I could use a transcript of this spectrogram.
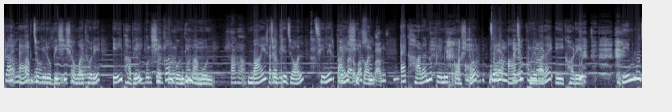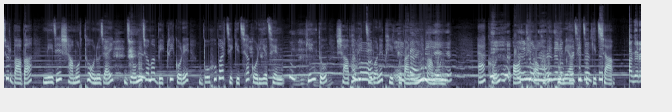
প্রায় এক যুগেরও বেশি সময় ধরে এইভাবেই শিকলবন্দি মামুন। মায়ের চোখে জল ছেলের পায়ে শিকল এক হারানো প্রেমের কষ্ট যেন আজও ঘুরে বেড়ায় এই ঘরে। দিনমজুর বাবা নিজের সামর্থ্য অনুযায়ী জমি জমা বিক্রি করে বহুবার চিকিৎসা করিয়েছেন। কিন্তু স্বাভাবিক জীবনে ফিরতে পারেননি মামুন। এখন অর্থের অভাবে থেমে আছে চিকিৎসা। আগের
